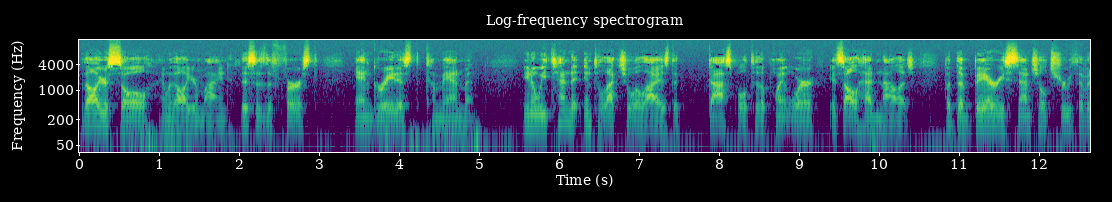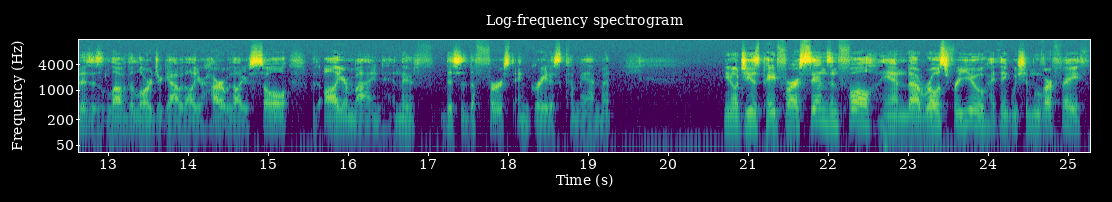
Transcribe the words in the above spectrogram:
with all your soul, and with all your mind. This is the first and greatest commandment." You know, we tend to intellectualize the gospel to the point where it's all head knowledge. But the bare essential truth of it is, is love the Lord your God with all your heart, with all your soul, with all your mind. And this is the first and greatest commandment. You know, Jesus paid for our sins in full and uh, rose for you. I think we should move our faith.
